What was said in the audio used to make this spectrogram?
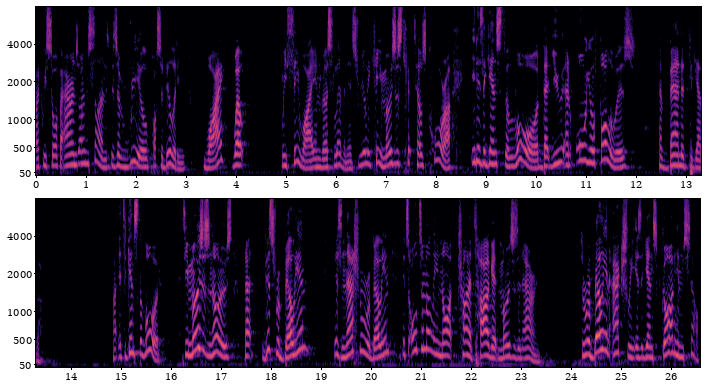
like we saw for Aaron's own sons, is a real possibility. Why? Well, we see why in verse 11. It's really key. Moses tells Korah, It is against the Lord that you and all your followers have banded together. Right? It's against the Lord. See, Moses knows that this rebellion, this national rebellion, it's ultimately not trying to target Moses and Aaron. The rebellion actually is against God Himself.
